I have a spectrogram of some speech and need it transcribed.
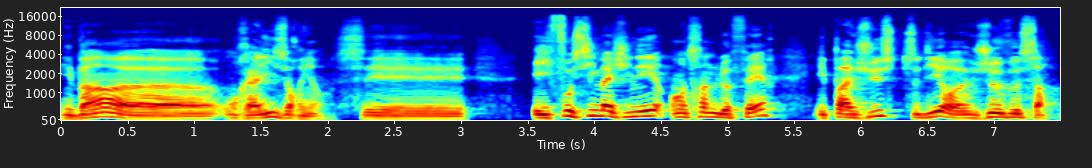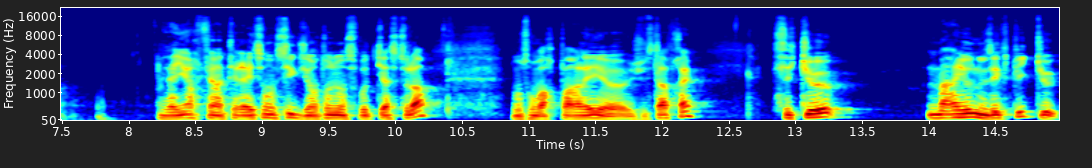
eh ben, euh, on réalise rien. C'est et il faut s'imaginer en train de le faire et pas juste se dire euh, je veux ça. D'ailleurs, fait intéressant aussi que j'ai entendu dans ce podcast-là, dont on va reparler euh, juste après, c'est que Mario nous explique que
